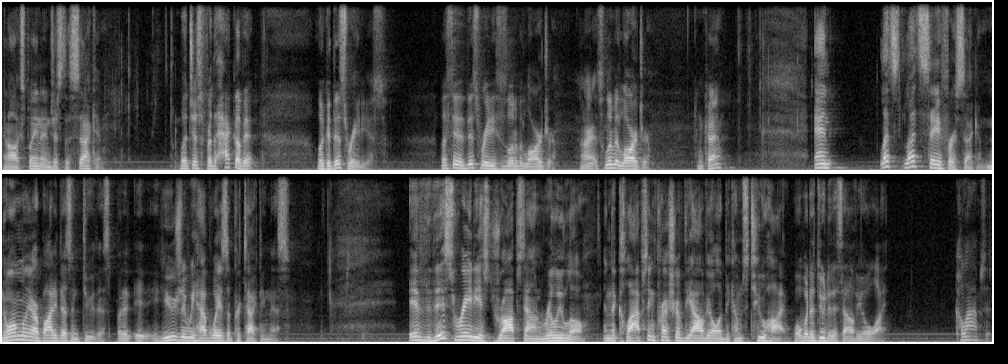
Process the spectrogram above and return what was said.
and I'll explain it in just a second. But just for the heck of it, look at this radius. Let's say that this radius is a little bit larger. All right, it's a little bit larger. Okay? And let's let's say for a second, normally our body doesn't do this, but it, it, usually we have ways of protecting this. If this radius drops down really low and the collapsing pressure of the alveoli becomes too high, what would it do to this alveoli? Collapse it.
